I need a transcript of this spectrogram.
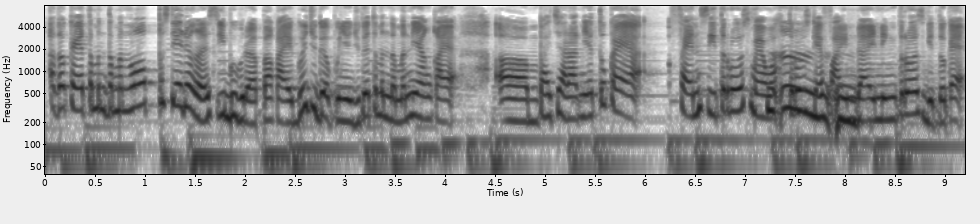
atau kayak teman-teman lo pasti ada gak sih beberapa kayak gue juga punya juga teman-teman yang kayak em, pacarannya tuh kayak fancy terus mewah terus kayak fine dining terus gitu kayak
